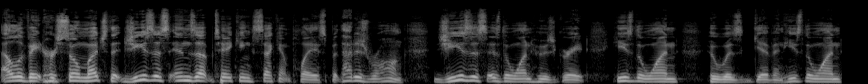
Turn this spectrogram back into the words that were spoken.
elevate her so much that Jesus ends up taking second place, but that is wrong. Jesus is the one who's great. He's the one who was given, He's the one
